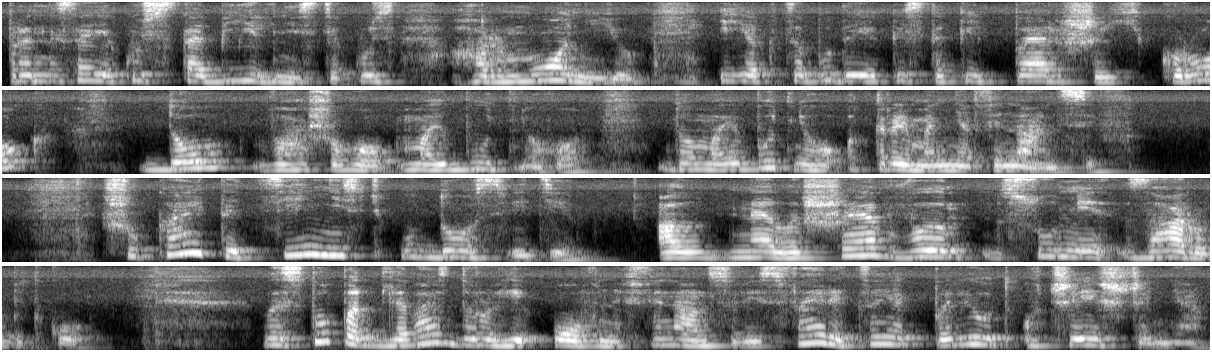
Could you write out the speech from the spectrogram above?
принесе якусь стабільність, якусь гармонію. І як це буде якийсь такий перший крок до вашого майбутнього, до майбутнього отримання фінансів. Шукайте цінність у досвіді, а не лише в сумі заробітку. Листопад для вас, дорогі овни, в фінансовій сфері це як період очищення,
